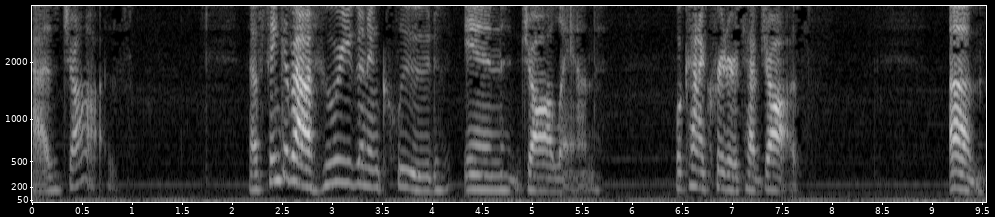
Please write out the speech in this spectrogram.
has jaws. Now think about who are you going to include in jaw land? What kind of critters have jaws? Um,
